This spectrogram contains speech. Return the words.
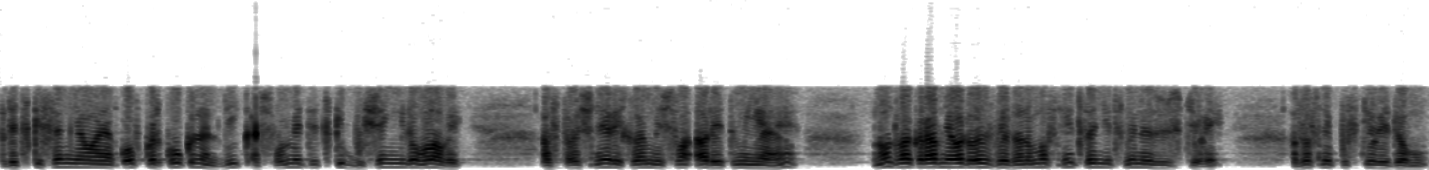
A vždycky jsem měla jako v krku knedlík a šlo mi vždycky bušení do hlavy. A strašně rychle mi šla arytmie. No dvakrát mě odvezli do nemocnice, nic mi nezjistili. A zase mě pustili domů.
